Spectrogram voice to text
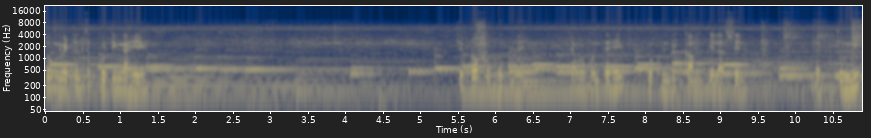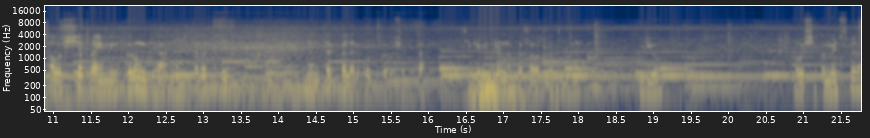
जो मेटलचं कोटिंग आहे ते प्रॉपर होत नाही. त्यामुळे कोणतंही लोखंडी काम केलं असेल तर तुम्ही अवश्य प्रायमिंग करून घ्या नंतरच ते नंतर कलर कोट करू शकता. ठीक आहे मित्रांनो कसा वाटला तुम्हाला व्हिडिओ अवश्य कमेंट्स करा.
